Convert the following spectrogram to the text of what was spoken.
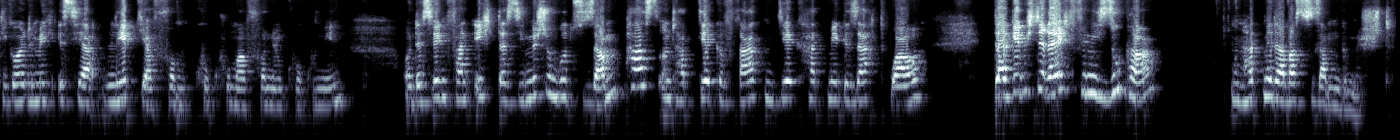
die goldene Milch ist ja, lebt ja vom Kurkuma, von dem Kurkumin. Und deswegen fand ich, dass die Mischung gut zusammenpasst und habe Dirk gefragt und Dirk hat mir gesagt, wow, da gebe ich dir recht, finde ich super und hat mir da was zusammengemischt.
